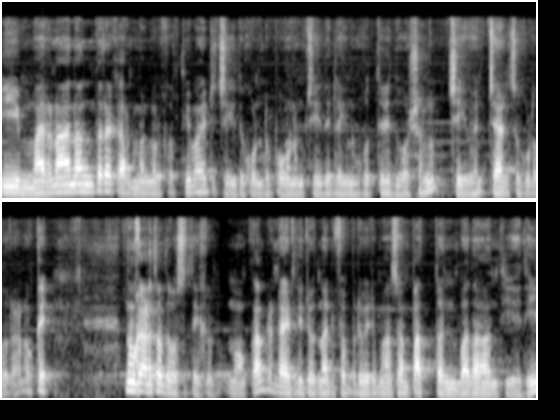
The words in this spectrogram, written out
ഈ മരണാനന്തര കർമ്മങ്ങൾ കൃത്യമായിട്ട് ചെയ്ത് കൊണ്ടുപോകണം. ചെയ്തില്ലെങ്കിൽ നമുക്ക് ഒത്തിരി ദോഷങ്ങൾ ചെയ്യുവാൻ ചാൻസ് കൂടുതലാണ്. ഓക്കെ. നമുക്ക് അടുത്ത ദിവസത്തേക്ക് നോക്കാം. രണ്ടായിരത്തി ഇരുപത്തിനാല് ഫെബ്രുവരി മാസം പത്തൊൻപതാം തീയതി.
